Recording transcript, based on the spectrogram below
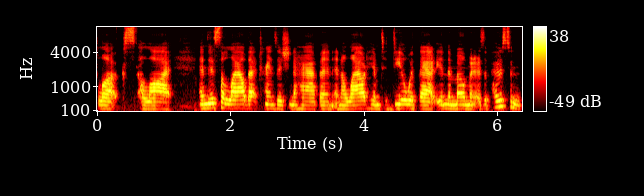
flux a lot. And this allowed that transition to happen and allowed him to deal with that in the moment as opposed to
